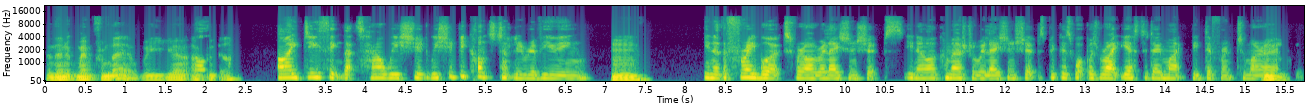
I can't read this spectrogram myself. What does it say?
And then it went from there. We uh, opened well, up. I do think that's how we should. We should be constantly reviewing. Mm. You know the frameworks for our relationships, you know our commercial relationships, because what was right yesterday might be different tomorrow. Mm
